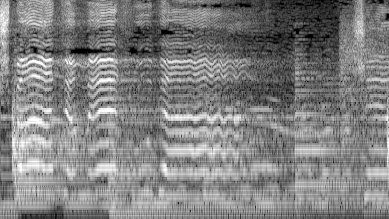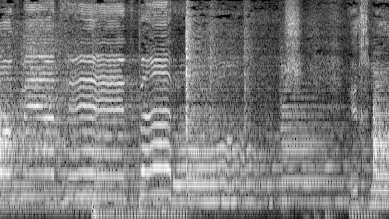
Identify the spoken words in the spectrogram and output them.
המשפט המחודד שעוד מהדהד בראש. איך לא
